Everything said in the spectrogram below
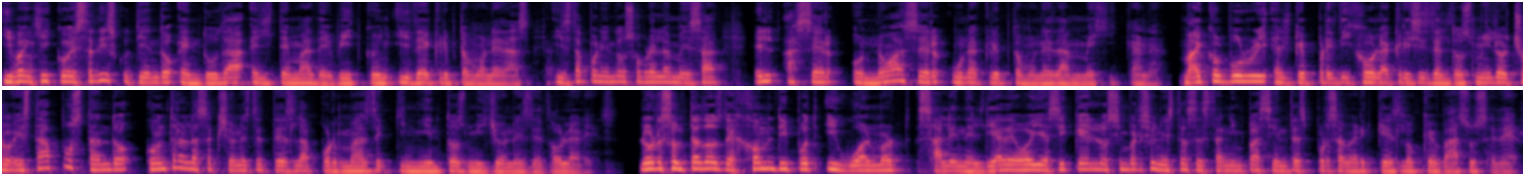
Y Banjico está discutiendo en duda el tema de Bitcoin y de criptomonedas y está poniendo sobre la mesa el hacer o no hacer una criptomoneda mexicana. Michael Burry, el que predijo la crisis del 2008, está apostando contra las acciones de Tesla por más de 500 millones de dólares. Los resultados de Home Depot y Walmart salen el día de hoy, así que los inversionistas están impacientes por saber qué es lo que va a suceder.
